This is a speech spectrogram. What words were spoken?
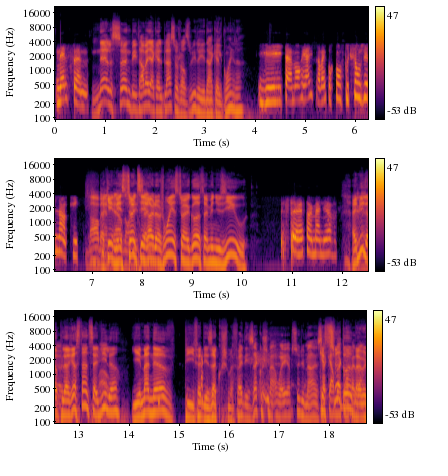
Nelson, Nelson, puis il travaille à quelle place aujourd'hui? Il est dans quel coin, là? il est à Montréal. Il travaille pour Construction Gilles Lantier. Bon, ben, OK, mais c'est un tireur de joint? C'est un gars, c'est un menuisier ou? C'est euh, un manœuvre. Lui, là, Manœuvre. pour le restant de sa vie, Wow. là, il est manœuvre puis il fait des accouchements. Il fait des accouchements, oui, absolument. Qu'est-ce que tu fais, toi? Ben, je,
